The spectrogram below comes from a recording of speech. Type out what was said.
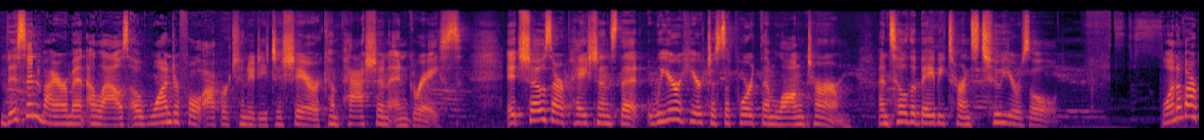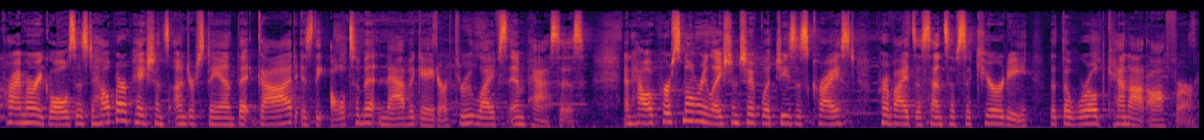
This environment allows a wonderful opportunity to share compassion and grace. It shows our patients that we are here to support them long term until the baby turns two years old. One of our primary goals is to help our patients understand that God is the ultimate navigator through life's impasses, and how a personal relationship with Jesus Christ provides a sense of security that the world cannot offer.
